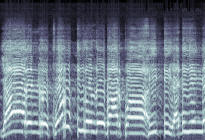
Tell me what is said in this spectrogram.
யார் என்று பொறுத்திருந்து பார்ப்பார்? சீட்டி அடியுங்க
